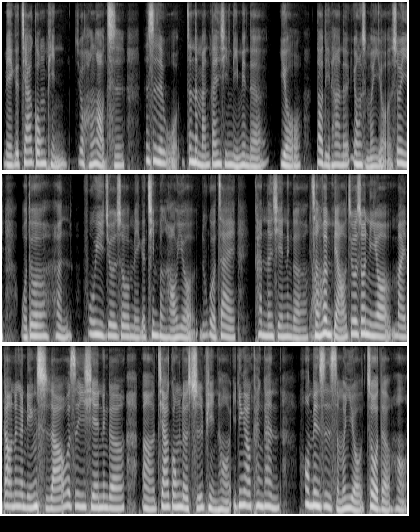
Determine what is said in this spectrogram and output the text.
每个加工品就很好吃。但是我真的蛮担心里面的油到底它的用什么油，所以我都很呼吁，就是说每个亲朋好友如果在。看那些那个成分表，就是说你有买到那个零食啊，或是一些那个呃加工的食品哈，一定要看看后面是什么油做的哈。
